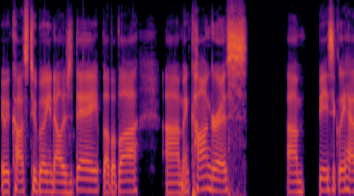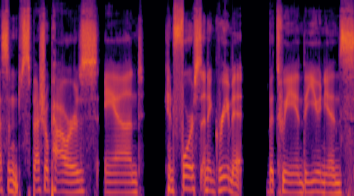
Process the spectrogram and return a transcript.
It would cost $2 billion a day, blah, blah, blah. Um, and Congress um, basically has some special powers and can force an agreement between the unions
